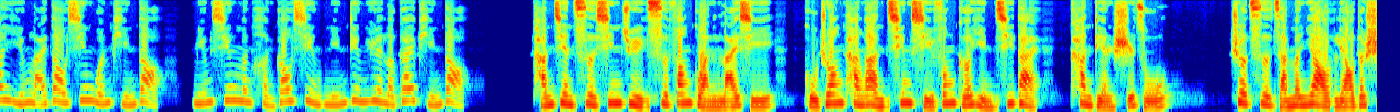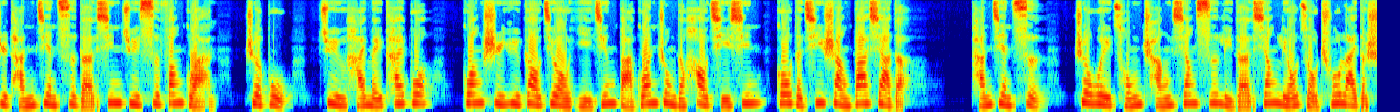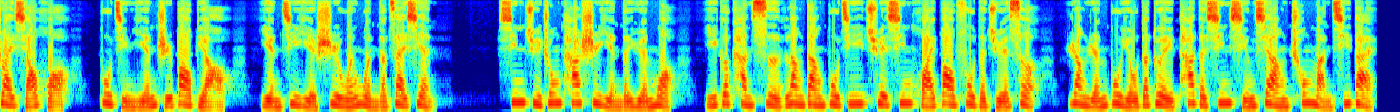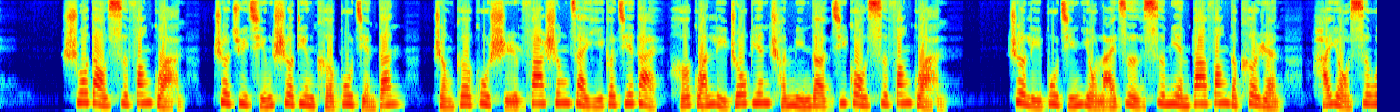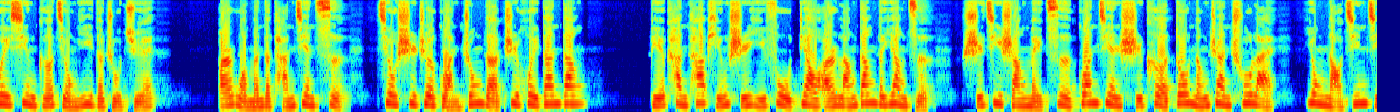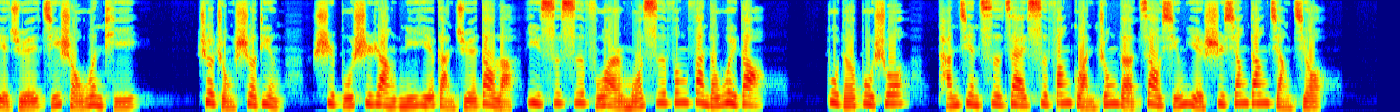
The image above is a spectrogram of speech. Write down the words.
欢迎来到新闻频道，明星们很高兴您订阅了该频道。谭健次新剧《四方馆》来袭，古装探案清洗风格引期待，看点十足。这次咱们要聊的是谭健次的新剧《四方馆》。这部剧还没开播，光是预告就已经把观众的好奇心勾得七上八下的。谭健次，这位从《长相思》里的香流走出来的帅小伙。不仅颜值爆表，演技也是稳稳的在线。新剧中他饰演的袁墨，一个看似浪荡不羁却心怀抱负的角色，让人不由得对他的新形象充满期待。说到四方馆，这剧情设定可不简单。整个故事发生在一个接待和管理周边臣民的机构——四方馆。这里不仅有来自四面八方的客人，还有四位性格迥异的主角。而我们的谭健次就是这馆中的智慧担当。别看他平时一副吊儿郎当的样子，实际上每次关键时刻都能站出来，用脑筋解决棘手问题。这种设定是不是让你也感觉到了一丝丝福尔摩斯风范的味道？不得不说，谭健次在四方馆中的造型也是相当讲究。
